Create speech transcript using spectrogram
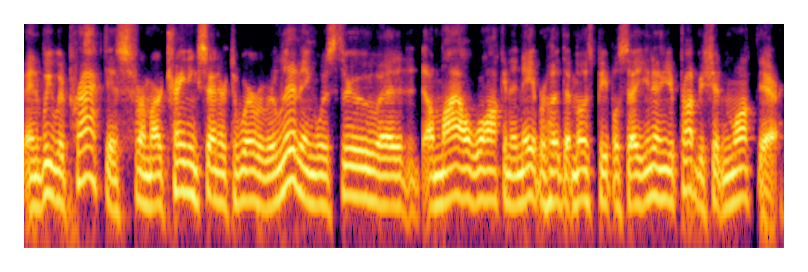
And we would practice from our training center to where we were living was through a, a mile walk in a neighborhood that most people say, you know, you probably shouldn't walk there.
